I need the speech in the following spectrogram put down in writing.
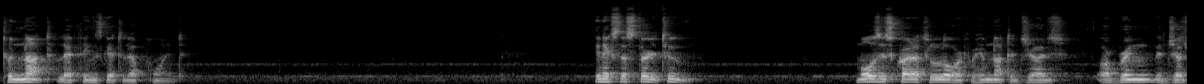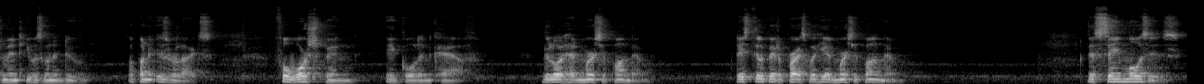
to not let things get to that point. In Exodus 32, Moses cried out to the Lord for him not to judge or bring the judgment he was going to do upon the Israelites for worshipping a golden calf. The Lord had mercy upon them. They still paid the price, but he had mercy upon them. The same Moses,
